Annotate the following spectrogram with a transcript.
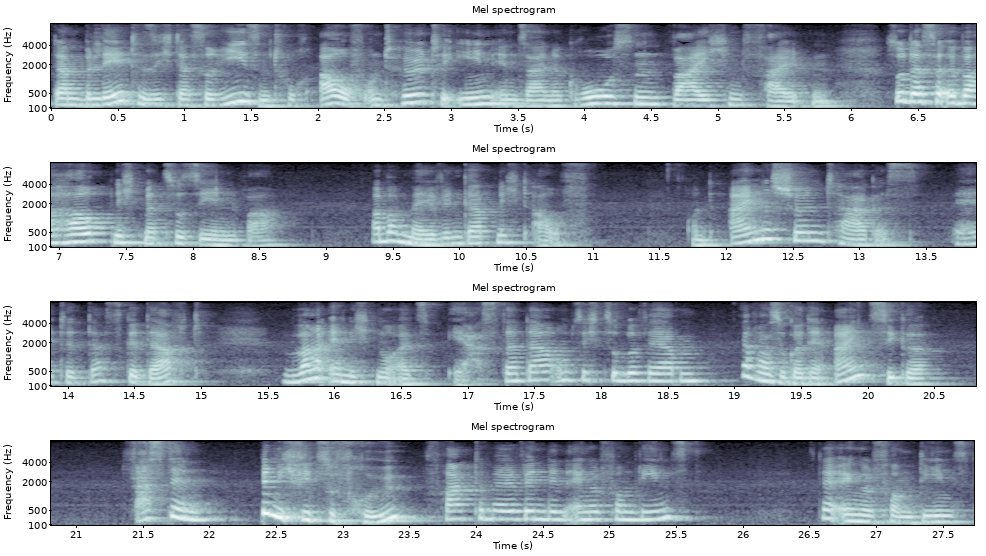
dann blähte sich das Riesentuch auf und hüllte ihn in seine großen, weichen Falten, so dass er überhaupt nicht mehr zu sehen war. Aber Melvin gab nicht auf. Und eines schönen Tages, wer hätte das gedacht, war er nicht nur als erster da, um sich zu bewerben, er war sogar der Einzige. Was denn? Bin ich viel zu früh? fragte Melvin den Engel vom Dienst. Der Engel vom Dienst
